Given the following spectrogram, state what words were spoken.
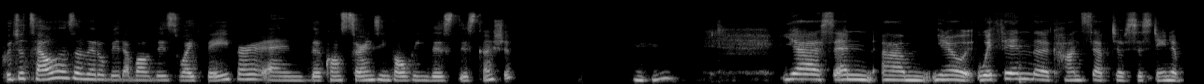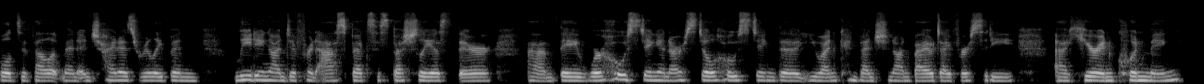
could you tell us a little bit about this white paper and the concerns involving this discussion? Mm -hmm. Yes, and um, you know, within the concept of sustainable development, and China's really been leading on different aspects, especially as they're um, they were hosting and are still hosting the UN Convention on Biodiversity uh, here in Kunming,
